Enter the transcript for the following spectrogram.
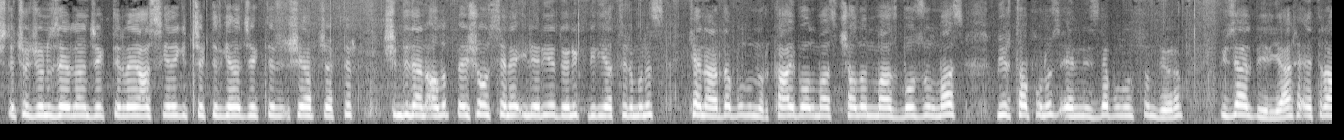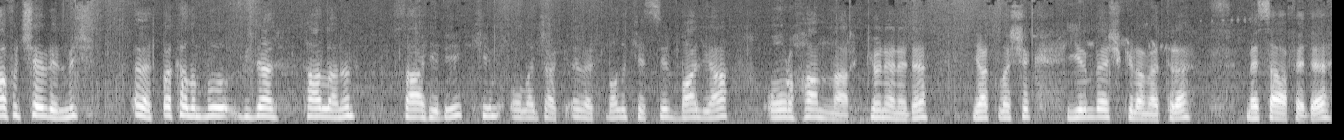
işte çocuğunuz evlenecektir veya askere gidecektir, gelecektir, şey yapacaktır. Şimdiden alıp 5-10 sene ileriye dönük bir yatırımınız kenarda bulunur. Kaybolmaz, çalınmaz, bozulmaz. Bir tapunuz elinizde bulunsun diyorum. Güzel bir yer. Etrafı çevrilmiş. Evet bakalım bu güzel tarlanın sahibi kim olacak? Evet Balıkesir, Balya, Orhanlar Gönen'e yaklaşık 25 kilometre mesafede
